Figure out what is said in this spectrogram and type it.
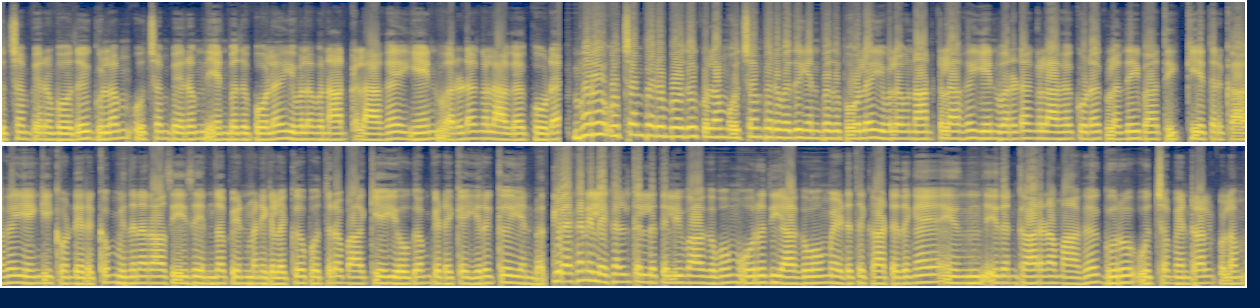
உச்சம் பெறும்போது குலம் உச்சம் பெறும் என்பது போல இவ்வளவு நாட்களாக ஏன் வருடங்களாக கூட குரு உச்சம் பெறும்போது குலம் உச்சம் பெறுவது என்பது போல இவ்வளவு நாட்களாக ஏன் வருடங்களாக கூட குழந்தை பாக்கியத்திற்காக ஏங்கிக் கொண்டிருக்கும் மிதுன ராசியை சேர்ந்த பெண்மணிகளுக்கு புத்திர பாக்கிய யோகம் கிடைக்க இருக்கு என்பது. கிரக நிலைகள் தெல்ல தெளிவாகவும் உறுதியாகவும் எடுத்து காட்டுதுங்க. இதன் காரணமாக குரு உச்சம் என்றால் குலம்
